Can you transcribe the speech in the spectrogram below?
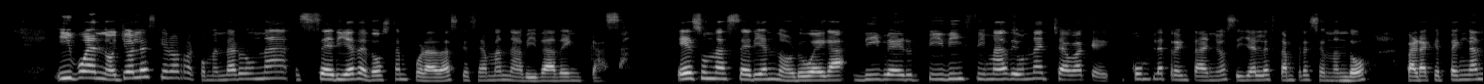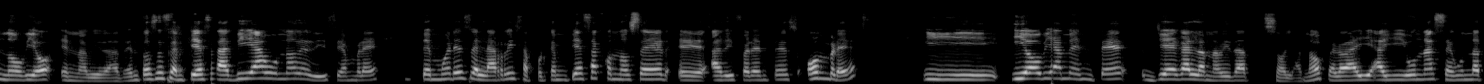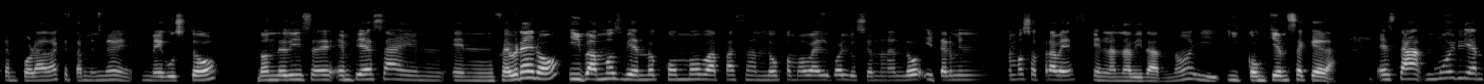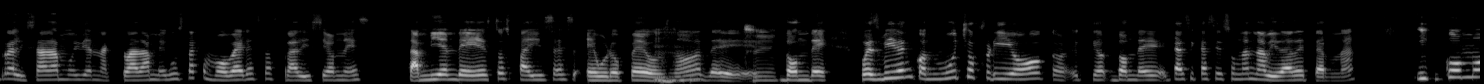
Y bueno, yo les quiero recomendar una serie de dos temporadas que se llama Navidad en Casa. Es una serie noruega divertidísima de una chava que cumple 30 años y ya la están presionando para que tengan novio en Navidad. Entonces empieza día 1 de diciembre, te mueres de la risa porque empieza a conocer eh, a diferentes hombres y, obviamente llega la Navidad sola, ¿no? Pero hay, hay una segunda temporada que también me, me gustó, donde dice, empieza en, en, febrero y vamos viendo cómo va pasando, cómo va evolucionando y terminamos otra vez en la Navidad, ¿no? Y, y con quién se queda. Está muy bien realizada, muy bien actuada. Me gusta como ver estas tradiciones también de estos países europeos, ¿no? De, Donde pues viven con mucho frío, donde casi casi es una Navidad eterna. Y como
